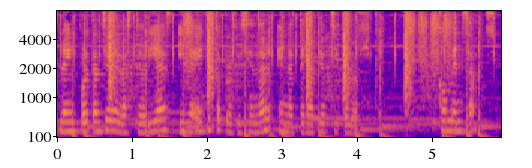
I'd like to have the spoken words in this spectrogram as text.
la importancia de las teorías y la ética profesional en la terapia psicológica. Comenzamos.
